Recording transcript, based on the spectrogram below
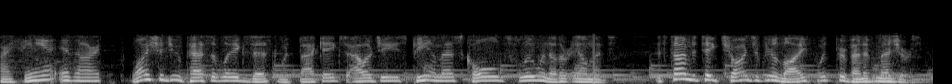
Parthenia Izzard. Why should you passively exist with backaches, allergies, PMS, colds, flu, and other ailments? It's time to take charge of your life with preventive measures.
